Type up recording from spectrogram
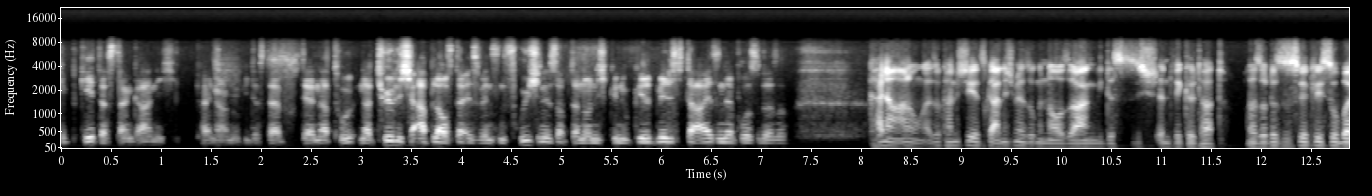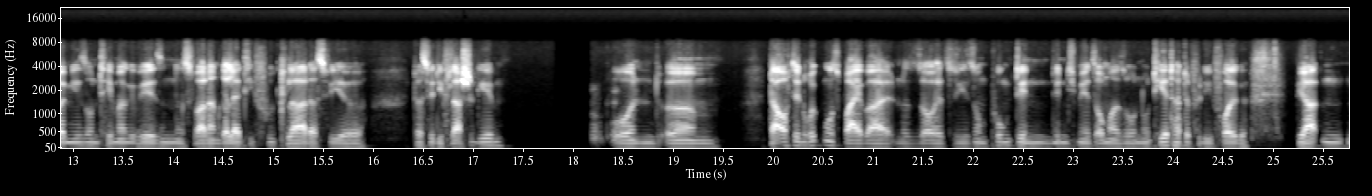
geht das dann gar nicht? Keine Ahnung, wie das der, der Natur, natürliche Ablauf da ist, wenn es ein Frühchen ist, ob da noch nicht genug Milch da ist in der Brust oder so. Keine Ahnung, also kann ich dir jetzt gar nicht mehr so genau sagen, wie das sich entwickelt hat. Also das ist wirklich so bei mir so ein Thema gewesen. Es war dann relativ früh klar, dass wir, dass wir die Flasche geben. Okay. Und ähm, da auch den Rhythmus beibehalten. Das ist auch jetzt so ein Punkt, den, den ich mir jetzt auch mal so notiert hatte für die Folge. Wir hatten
